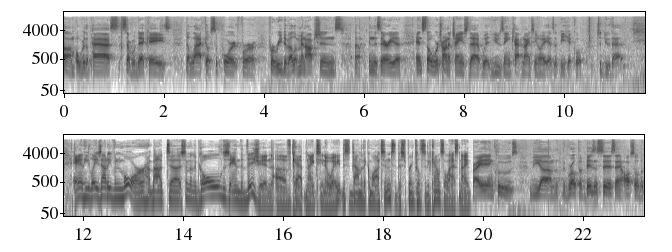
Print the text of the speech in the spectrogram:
um, over the past several decades the lack of support for, for redevelopment options uh, in this area. And so we're trying to change that with using CAP 1908 as a vehicle to do that. And he lays out even more about uh, some of the goals and the vision of CAP 1908. This is Dominic Watson to the Springfield City Council last night. Right, it includes the um, the growth of businesses and also the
